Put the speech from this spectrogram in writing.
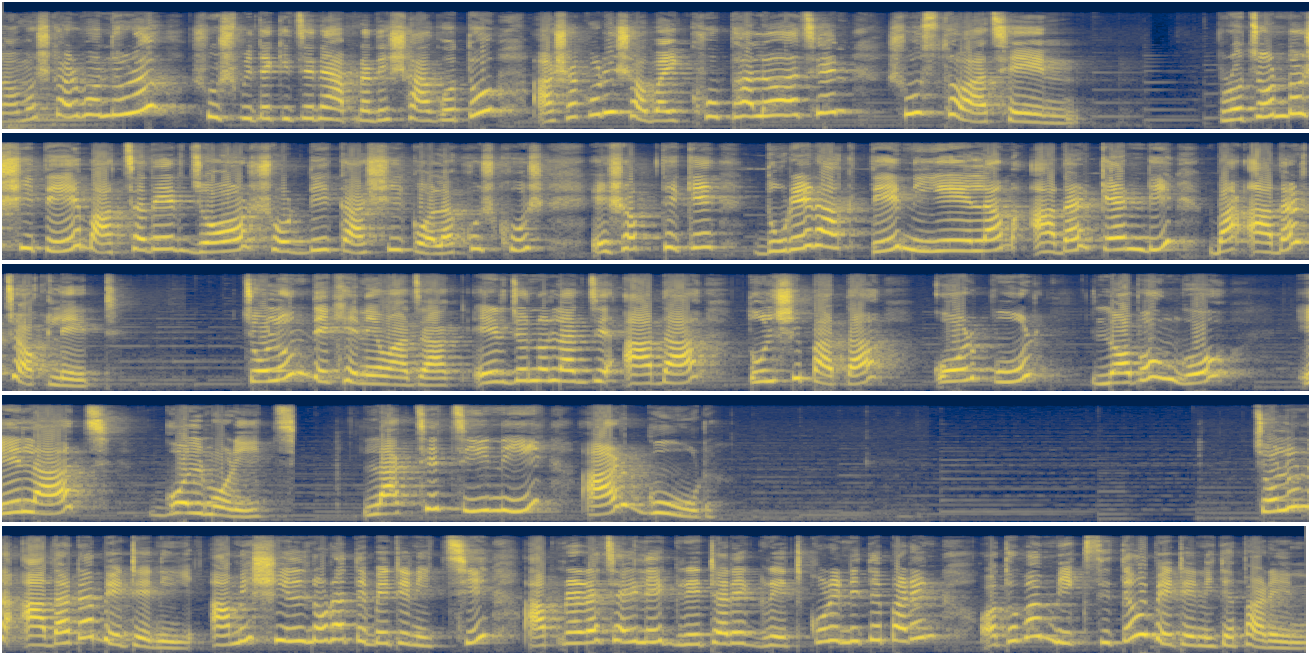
নমস্কার বন্ধুরা, সুস্মিতা কিচেনে আপনাদের স্বাগত। আশা করি সবাই খুব ভালো আছেন, সুস্থ আছেন। প্রচণ্ড শীতে বাচ্চাদের জ্বর, সর্দি, কাশি, গলা খুসখুস এসব থেকে দূরে রাখতে নিয়ে এলাম আদার ক্যান্ডি বা আদার চকলেট। চলুন দেখে নেওয়া যাক। এর জন্য লাগছে আদা, তুলসী পাতা, কর্পূর, লবঙ্গ, এলাচ, গোলমরিচ। লাগছে চিনি আর গুড়। চলুন আদাটা বেটে নিই। আমি শিলনোড়াতে বেটে নিচ্ছি। আপনারা চাইলে গ্রেটারে গ্রেট করে নিতে পারেন অথবা মিক্সিতেও বেটে নিতে পারেন।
